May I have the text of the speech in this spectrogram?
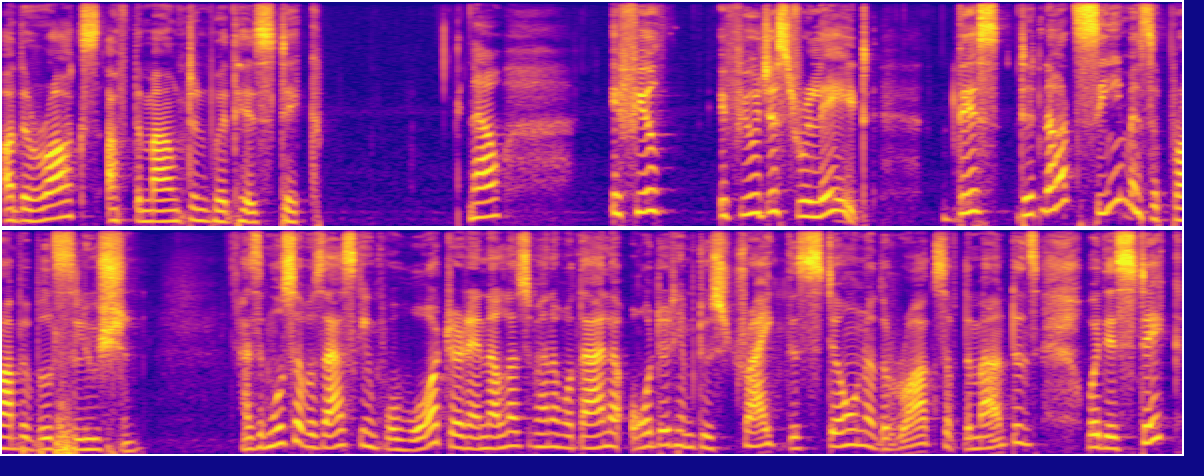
or the rocks of the mountain with his stick. Now, if you if you just relate, this did not seem as a probable solution. As Musa was asking for water, and Allah subhanahu wa ta'ala ordered him to strike the stone or the rocks of the mountains with his stick,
